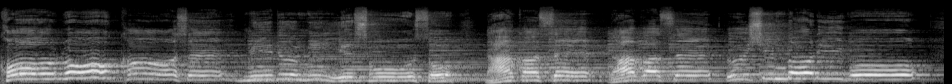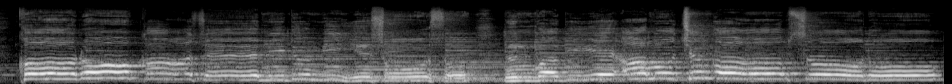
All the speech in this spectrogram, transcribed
리 걸어가세 믿음 위에 서서. 나가세 나가세 의심 버리고. 걸어가세 믿음 위에 서서. 눈과 귀에 아무 증거 없어도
